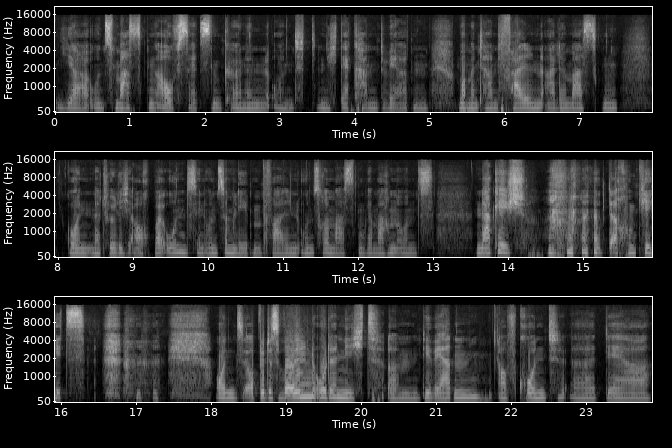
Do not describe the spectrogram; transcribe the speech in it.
ja uns Masken aufsetzen können und nicht erkannt werden. Momentan fallen alle Masken und natürlich auch bei uns in unserem Leben fallen unsere Masken. Wir machen uns nackig. Darum geht's. Und ob wir das wollen oder nicht, ähm, wir werden aufgrund äh, der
